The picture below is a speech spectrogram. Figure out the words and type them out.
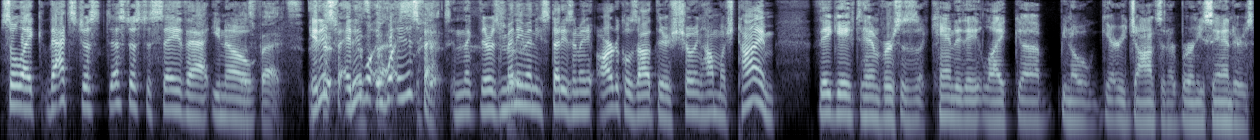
So, like, that's just that's just to say that you know That's facts. it is. It, is- That's it, facts. it is facts, and like there's many many studies and many articles out there showing how much time they gave to him versus a candidate like uh, you know Gary Johnson or Bernie Sanders,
